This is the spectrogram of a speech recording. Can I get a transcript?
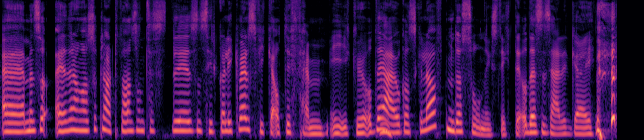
Eh, men så en eller annen gang så klarte jeg å ta en sånn test eh, sånn cirka likevel, så fikk jeg 85 i IQ. Og det er jo ganske lavt, men du er soningsdyktig, og det syns jeg er litt gøy.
